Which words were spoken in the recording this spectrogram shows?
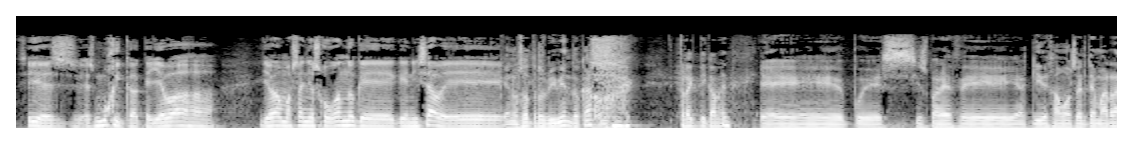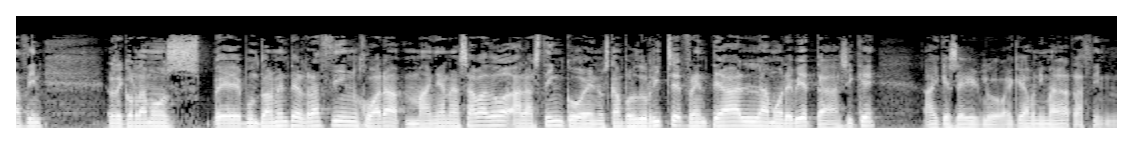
Sí, es, es Mújica, que lleva, lleva más años jugando que, que ni sabe. eh. que nosotros viviendo casi. Prácticamente. Eh, pues si os parece, aquí dejamos el tema Racing. Recordamos eh, puntualmente, el Racing jugará mañana sábado a las 5 en los campos de Urriche frente al Amorebieta. Así que hay que seguirlo, hay que animar al Racing.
